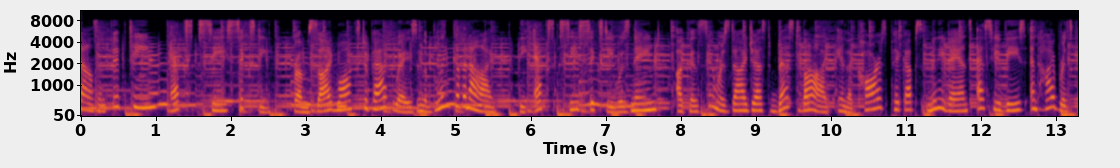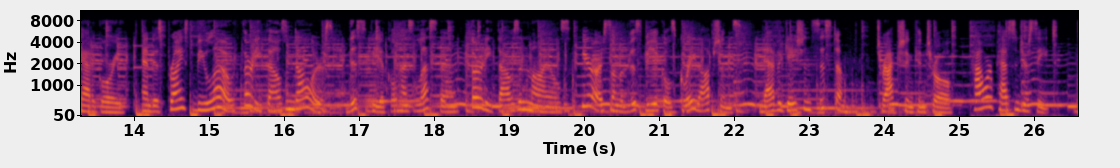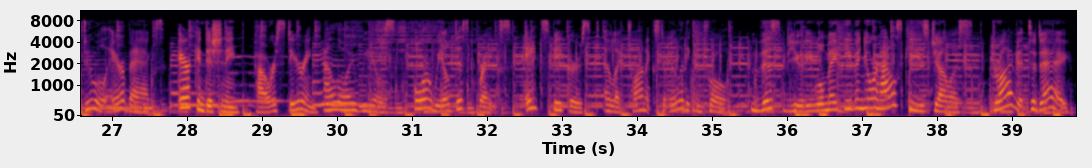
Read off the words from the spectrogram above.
2015 XC60. From sidewalks to pathways in the blink of an eye, the XC60 was named a Consumer's Digest Best Buy in the cars, pickups, minivans, SUVs, and hybrids category and is priced below $30,000. This vehicle has less than 30,000 miles. Here are some of this vehicle's great options. Navigation system, traction control, power passenger seat, dual airbags, air conditioning, power steering, alloy wheels, four-wheel disc brakes, eight speakers, electronic stability control. This beauty will make even your house keys jealous. Drive it today.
